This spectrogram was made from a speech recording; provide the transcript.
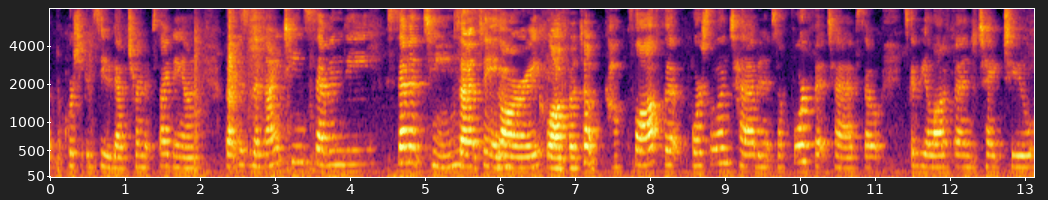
Of course you can see we've got it turned upside down. But this is a 1970 17. 17. Sorry. Clawfoot tub. Clawfoot porcelain tub, and it's a four foot tub, so it's going to be a lot of fun to take to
